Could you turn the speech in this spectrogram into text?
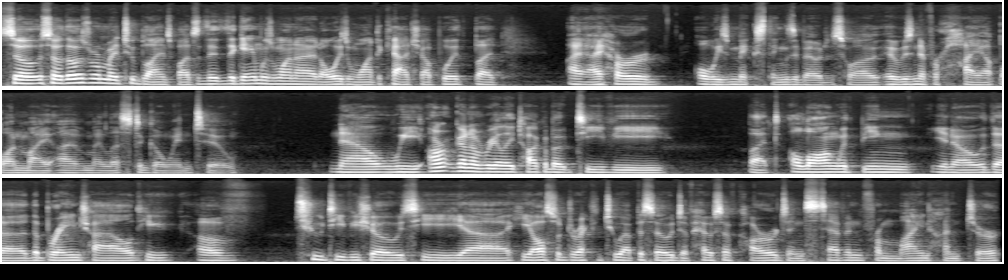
So so those were my two blind spots. The, the game was one I had always wanted to catch up with, but I, I heard always mixed things about it, so I, it was never high up on my on my list to go into. Now we aren't going to really talk about TV, but along with being you know the the brainchild he, of two TV shows. He uh, he also directed two episodes of House of Cards and seven from Mindhunter.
